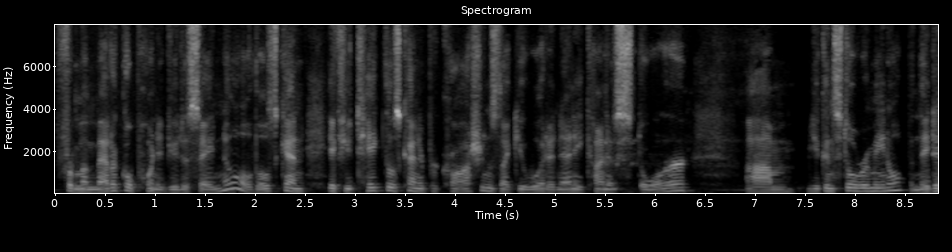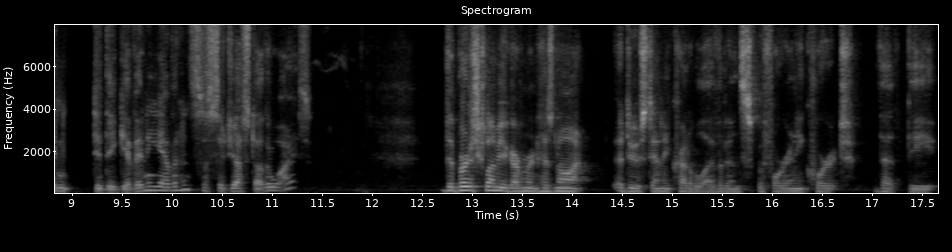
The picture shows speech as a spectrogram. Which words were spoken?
from a medical point of view to say, no, those can, if you take those kind of precautions like you would in any kind of store, um, you can still remain open. They didn't, did they give any evidence to suggest otherwise? The British Columbia government has not adduced any credible evidence before any court that the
